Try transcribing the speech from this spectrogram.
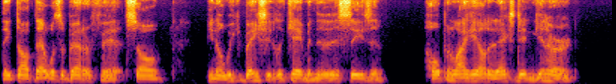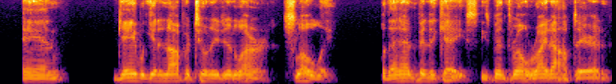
they thought that was a better fit. So, you know, we basically came into this season hoping like hell that X didn't get hurt, and Gabe would get an opportunity to learn slowly. But that hadn't been the case. He's been thrown right out there, and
